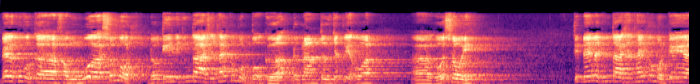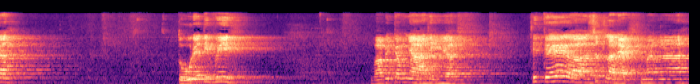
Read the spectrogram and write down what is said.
Đây là khu vực ờ, phòng ngủ ờ, số 1 Đầu tiên thì chúng ta sẽ thấy có một bộ cửa được làm từ chất liệu gỗ sồi. Tiếp đến là chúng ta sẽ thấy có một cái tủ để tivi và bên trong nhà thì ờ, thiết kế ờ, rất là đẹp, mang ờ,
